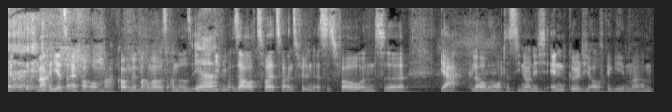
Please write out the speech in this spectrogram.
Mache ich jetzt einfach auch mal. Komm, wir machen mal was anderes. Ja? Ich, ich sah auch 2 zu 1 für den SSV und äh, ja, glaube auch, dass die noch nicht endgültig aufgegeben haben.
